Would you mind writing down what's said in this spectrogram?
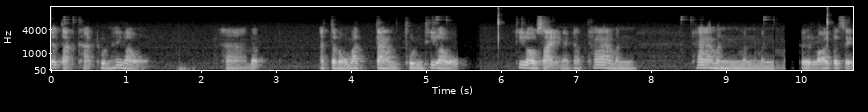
จะตัดขาดทุนให้เรา แบบอัตโนมัติตามทุนที่เราที่เราใส่นะครับ ถ้ามันถ้ามันมันมันเกินร้อยเปอร์เซ็น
